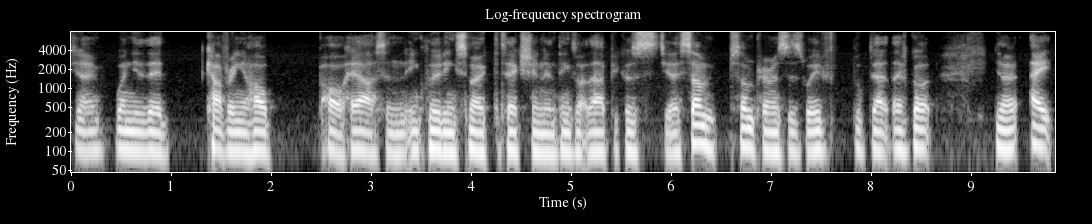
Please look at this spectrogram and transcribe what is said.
you know when you're there covering a whole whole house and including smoke detection and things like that because you know some some premises we've looked at they've got you know eight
